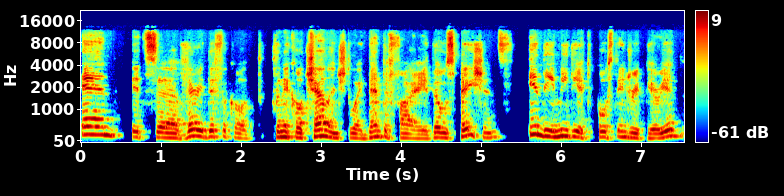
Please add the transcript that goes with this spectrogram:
And it's a very difficult clinical challenge to identify those patients in the immediate post injury period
